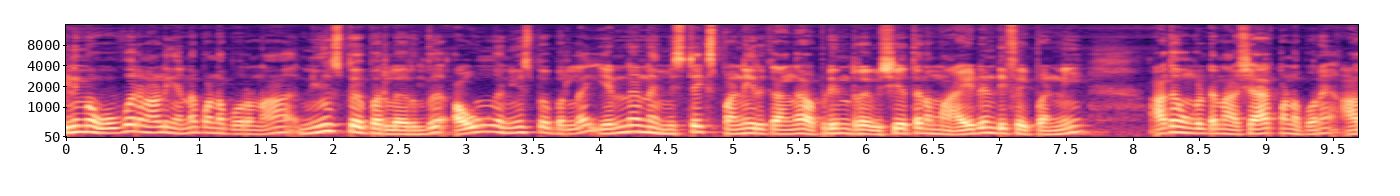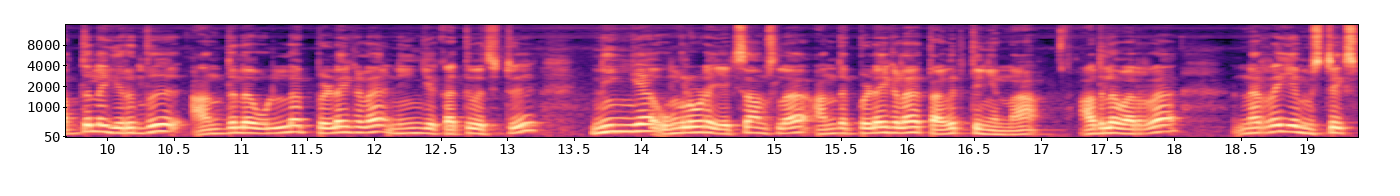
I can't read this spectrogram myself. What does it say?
இனிமேல் ஒவ்வொரு நாளும் என்ன பண்ண போகிறோன்னா நியூஸ் பேப்பரில் இருந்து அவங்க நியூஸ் பேப்பரில் என்னென்ன மிஸ்டேக்ஸ் பண்ணியிருக்காங்க அப்படின்ற விஷயத்த நம்ம ஐடென்டிஃபை பண்ணி அதை உங்கள்கிட்ட நான் ஷேர் பண்ண போகிறேன் அதில் இருந்து அதில் உள்ள பிழைகளை நீங்கள் கற்று வச்சுட்டு நீங்கள் உங்களோட எக்ஸாம்ஸில் அந்த பிழைகளை தவிர்த்தீங்கன்னா அதில் வர்ற நிறைய மிஸ்டேக்ஸ்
